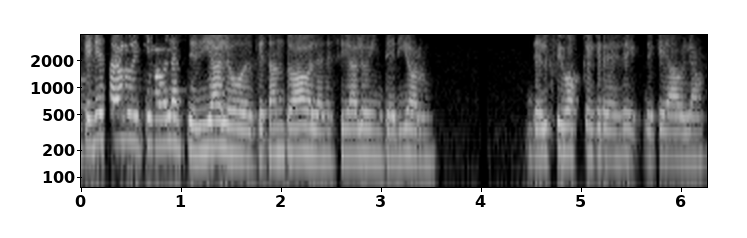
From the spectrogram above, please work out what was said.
quería saber de qué habla ese diálogo, del que tanto hablan, ese diálogo interior. Delfi, ¿vos qué crees de, de qué habla?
